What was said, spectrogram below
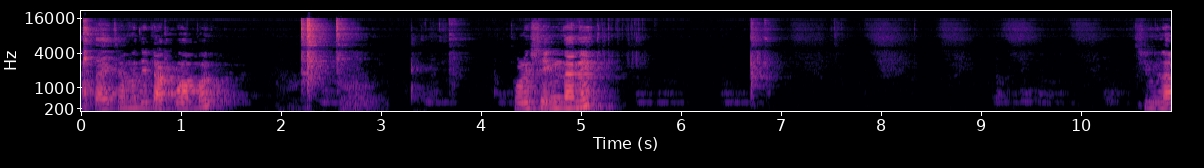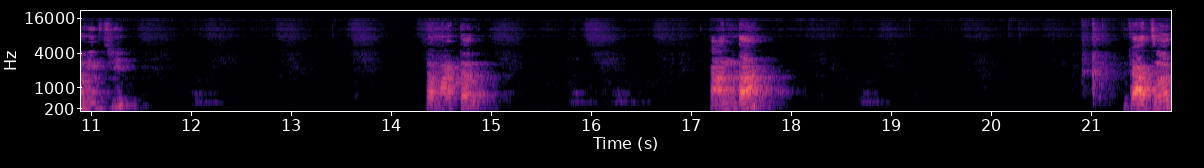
आता याच्यामध्ये टाकू आपण. थोडे शेंगदाणे. शिमला मिरची. टमाटर. कांदा गाजर.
